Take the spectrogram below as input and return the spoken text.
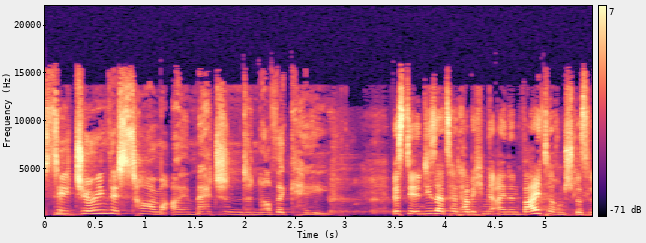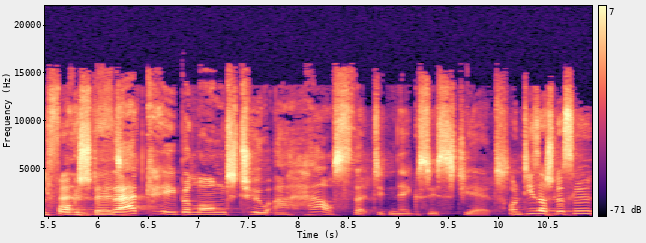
see, richten. during this time, I imagined another key. Wisst ihr, in dieser Zeit habe ich mir einen weiteren Schlüssel vorgestellt. that key belonged to a house that didn't exist yet. Und dieser Schlüssel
